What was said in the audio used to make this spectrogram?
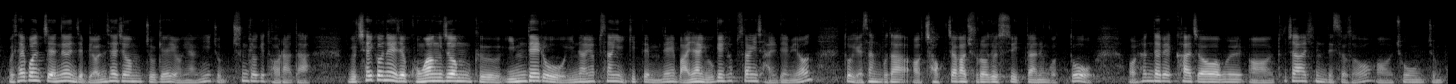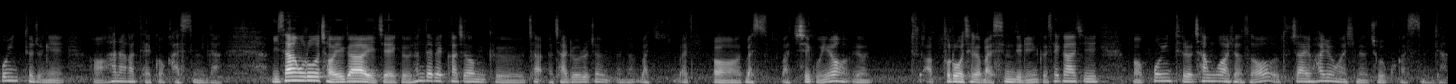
그리고 세 번째는 이제 면세점 쪽의 영향이 좀 충격이 덜하다. 그리고 최근에 이제 공항점 그 임대료 인하 협상이 있기 때문에 만약 이게 협상이 잘 되면 또 예상보다 어, 적자가 줄어들 수 있다는 것도 어, 현대백화점을 어, 투자하시는 데 있어서 어, 좋은 좀 포인트 중에 어, 하나가 될 것 같습니다. 이상으로 저희가 이제 그 현대백화점 그 자, 자료를 좀 마, 마, 어, 마, 마치고요. 어, 투- 앞으로 제가 말씀드린 그 세 가지 어, 포인트를 참고하셔서 투자에 활용하시면 좋을 것 같습니다.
